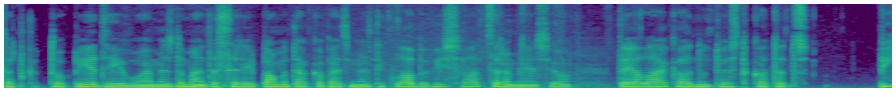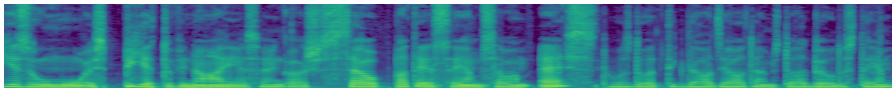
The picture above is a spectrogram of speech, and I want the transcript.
Tad, kad to piedzīvojam, es domāju, tas arī ir pamatā, kāpēc mēs tik labi visu atceramies. Jo tajā laikā nu, tas ir tāds piezūmojis, pietuvinājies vienkārši sev patiesajam savam es, tu uzdod tik daudz jautājumu, tu atbild uz tiem.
